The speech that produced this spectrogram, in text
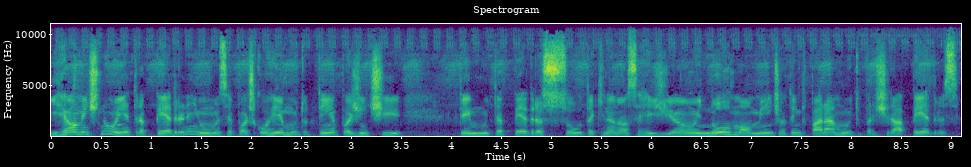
e realmente não entra pedra nenhuma. Você pode correr muito tempo, a gente tem muita pedra solta aqui na nossa região e normalmente eu tenho que parar muito para tirar pedras.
